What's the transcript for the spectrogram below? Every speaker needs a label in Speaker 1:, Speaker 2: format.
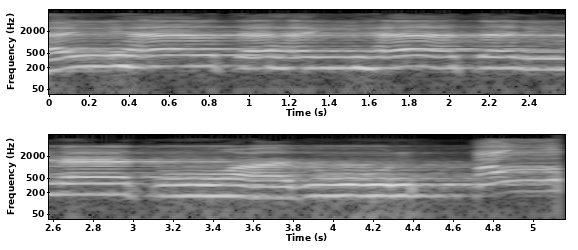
Speaker 1: هَيْهَاتَ هَيْهَاتَ لِمَا تُوعَدُونَ. هَيْهَاتَ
